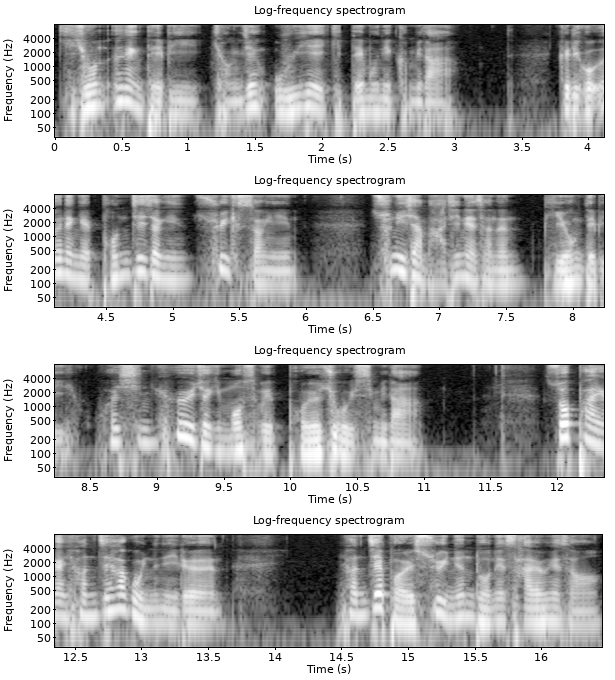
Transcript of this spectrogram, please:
기존 은행 대비 경쟁 우위에 있기 때문일 겁니다. 그리고 은행의 본질적인 수익성인 순이자 마진에서는 비용 대비 훨씬 효율적인 모습을 보여주고 있습니다. 소파이가 현재 하고 있는 일은 현재 벌 수 있는 돈을 사용해서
